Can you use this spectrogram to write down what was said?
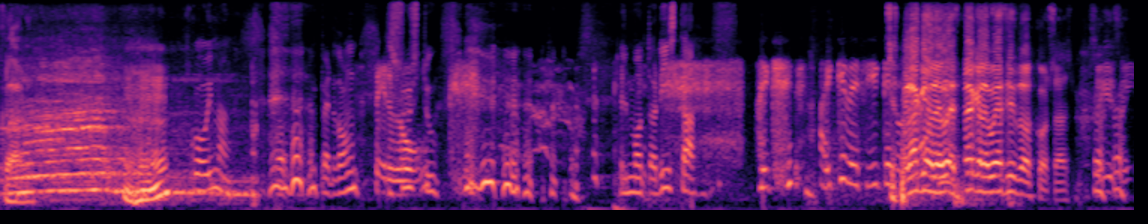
Claro. Coima. Perdón. Perdón. El motorista. Hay que, hay que decir que. Espera, que le, espera, que le, voy a decir dos cosas. Sí, sí.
